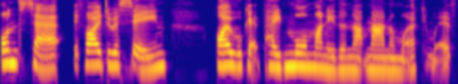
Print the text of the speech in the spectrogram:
on set, if I do a scene, I will get paid more money than that man I'm working with.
